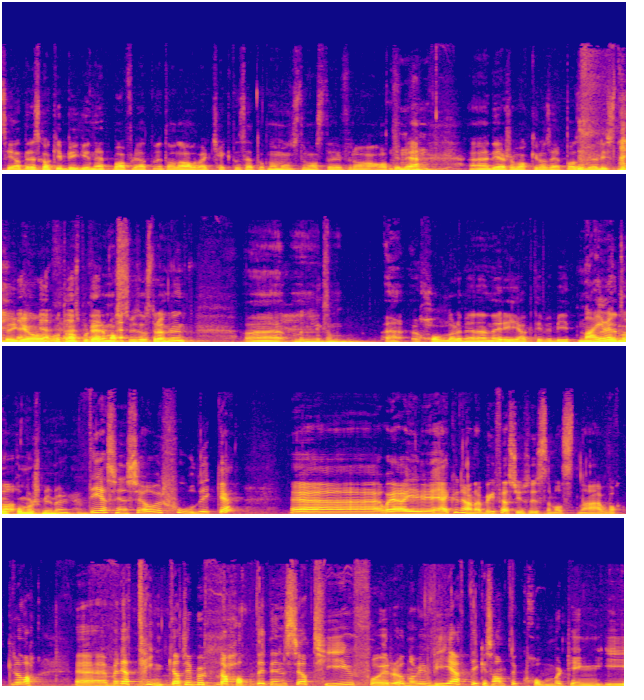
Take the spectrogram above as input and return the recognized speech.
si at dere skal ikke bygge nett bare fordi at, vet du, det hadde vært kjekt å sette opp noen monstermaster fra A til B. Uh, de er så vakre å se på, så de har lyst til å bygge og, og transportere massevis av strøm rundt. Uh, men liksom, uh, holder det med denne reaktive biten Nei, når det nå kommer så mye mer? Det syns jeg overhodet ikke. Uh, og jeg, jeg, kunne gjerne bygd, for jeg syns disse mastene er vakre. da. men jeg tenker at vi burde hatt et initiativ for Når vi vet ikke sant, det kommer ting i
